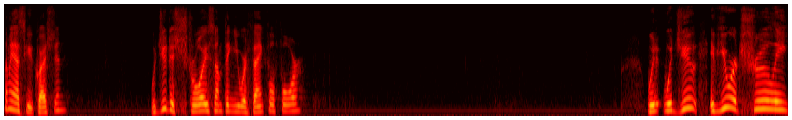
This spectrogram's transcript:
Let me ask you a question. Would you destroy something you were thankful for? Would, would you, if you were truly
